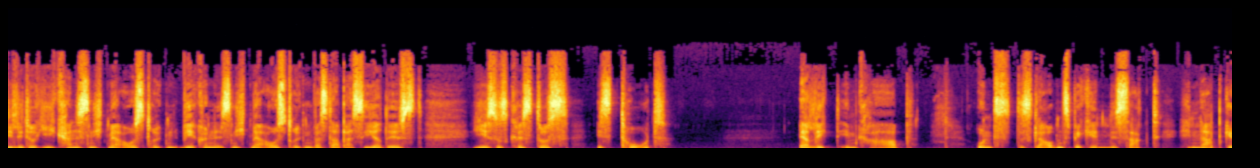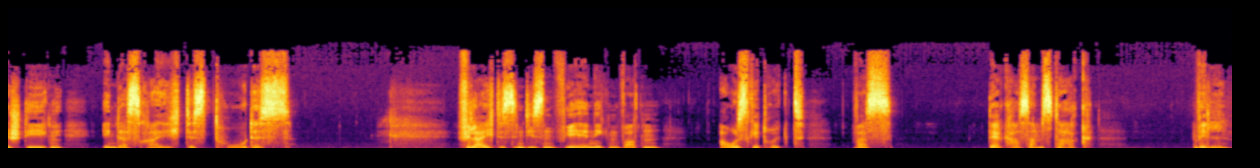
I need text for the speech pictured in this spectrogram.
Die Liturgie kann es nicht mehr ausdrücken. Wir können es nicht mehr ausdrücken, was da passiert ist. Jesus Christus ist tot er liegt im Grab und das Glaubensbekenntnis sagt, hinabgestiegen in das Reich des Todes. Vielleicht ist in diesen wenigen Worten ausgedrückt, was der Karsamstag will.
